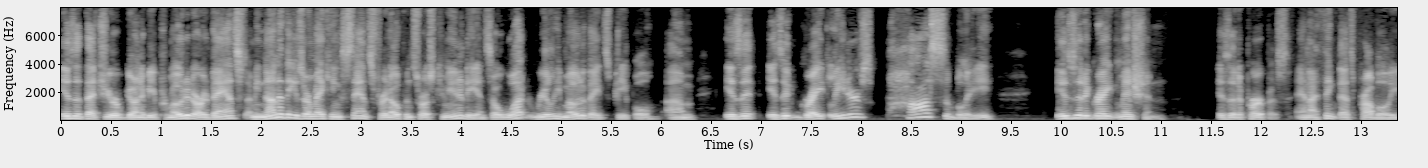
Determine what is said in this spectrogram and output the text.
Is it that you're going to be promoted or advanced? I mean, none of these are making sense for an open source community. And so what really motivates people? Um, is it is it great leaders? Possibly. Is it a great mission? Is it a purpose? And I think that's probably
